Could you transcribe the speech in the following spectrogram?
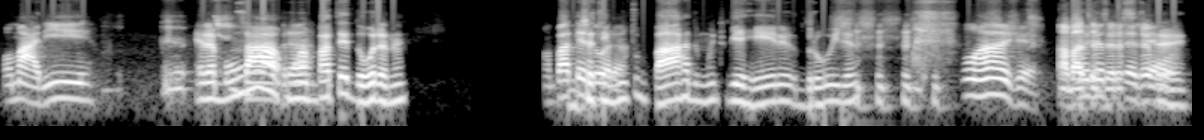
Omari. Era bom uma, uma, batedora, né? Uma batedora. Você tem muito bardo, muito guerreiro, druida. um ranger. Uma batedora seria bom.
